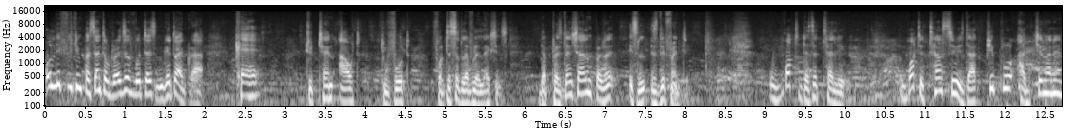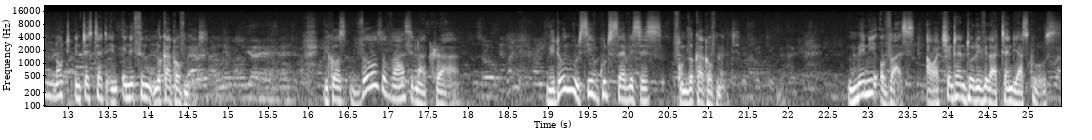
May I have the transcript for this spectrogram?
Only 15% of the registered voters in Greater Accra care to turn out to vote for district level elections. The presidential is, is different. What does it tell you? What it tells you is that people are generally not interested in anything local government. Because those of us in Accra, we don't receive good services from local government many of us, our children don't even attend their schools.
